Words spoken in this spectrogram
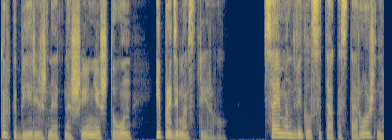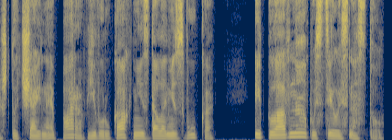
только бережное отношение, что он и продемонстрировал. Саймон двигался так осторожно, что чайная пара в его руках не издала ни звука и плавно опустилась на стол.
